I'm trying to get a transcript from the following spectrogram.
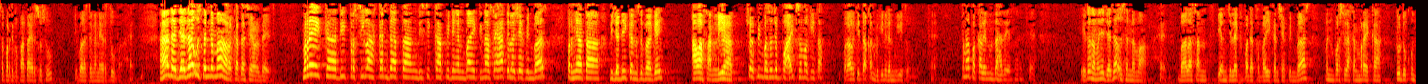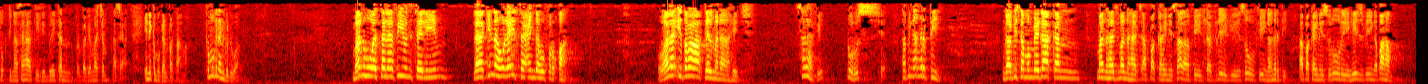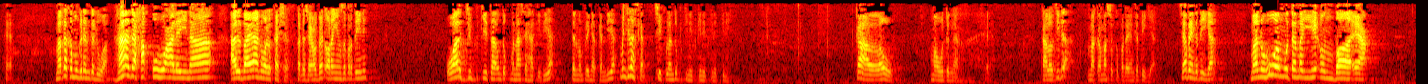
Seperti pepatah air susu, dibalas dengan air tuba. Ada jaza'us Sinemar, kata Syekh Ubaid. Mereka dipersilahkan datang, disikapi dengan baik, dinasehati oleh Syekh bin Bas. Ternyata dijadikan sebagai alasan. Lihat, Syekh bin Bas saja baik sama kita. Padahal kita akan begini dan begitu. Kenapa kalian mentahdir? Itu namanya jaza usan namar. Balasan yang jelek kepada kebaikan Syekh bin Bas mempersilahkan mereka duduk untuk dinasehati, diberikan berbagai macam nasihat. Ini kemungkinan pertama. Kemungkinan kedua. Man huwa salafiyun salim lakinnahu laysa indahu furqan. Wala idraq lil manahij. Salafi, lurus, ya tapi nggak ngerti nggak bisa membedakan manhaj-manhaj apakah ini salafi tablighi sufi nggak ngerti apakah ini sururi hizbi nggak paham ya. maka kemungkinan kedua hada haqquhu alaina al-bayan wal kasyaf kata saya orang yang seperti ini wajib kita untuk menasehati dia dan memperingatkan dia, menjelaskan si fulan itu begini, begini, begini, begini. Kalau mau dengar. Kalau tidak, maka masuk kepada yang ketiga. Siapa yang ketiga? Man huwa mutamayyi'un dha'i'.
